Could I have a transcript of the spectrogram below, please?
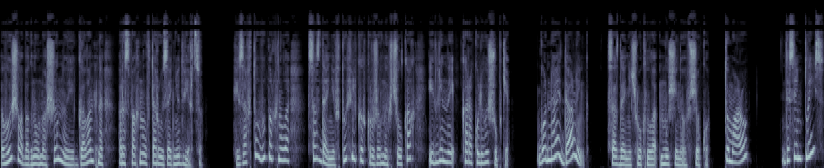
вышел, обогнул машину и галантно распахнул вторую заднюю дверцу. Из авто выпорхнуло создание в туфельках, кружевных чулках и длинной каракулевой шубке. «Good night, darling!» Создание чмокнуло мужчину в щеку. «Tomorrow?» «The same place?»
